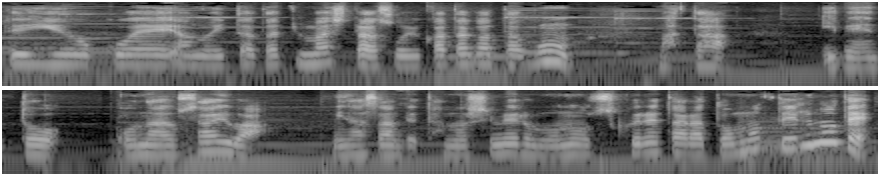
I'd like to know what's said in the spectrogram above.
っていうお声あのいただきました。そういう方々もまたイベントを行う際は皆さんで楽しめるものを作れたらと思っているので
